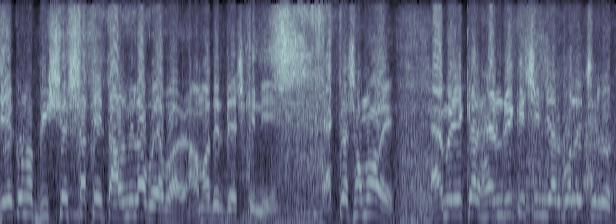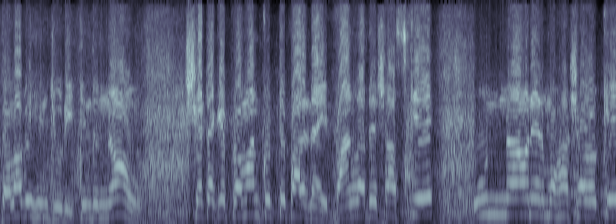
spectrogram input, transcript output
যে কোনো বিশ্বের সাথে তাল মিলাবো এবার আমাদের দেশকে নিয়ে। একটা সময় আমেরিকার হেনরি কিসিঞ্জার বলেছিল, তলাবিহীন জুড়ি। কিন্তু নও সেটাকে প্রমাণ করতে পারে নাই। বাংলাদেশ আজকে উন্নয়নের মহাসড়কে,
